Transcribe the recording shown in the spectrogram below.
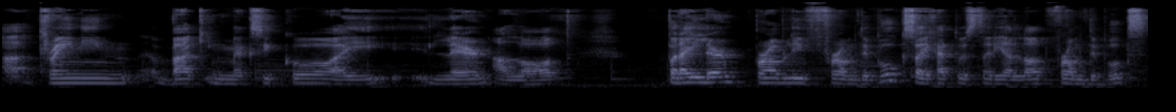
uh, training back in mexico i learned a lot but i learned probably from the books. I had to study a lot from the books.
